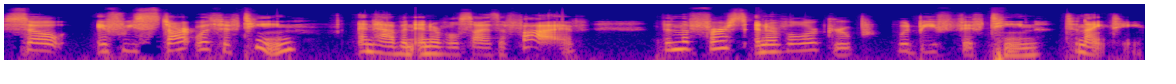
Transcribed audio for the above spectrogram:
So if we start with 15 and have an interval size of 5, then the first interval or group would be 15 to 19.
